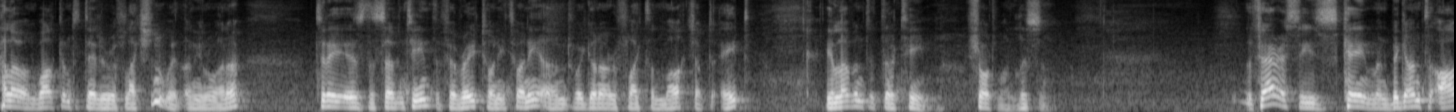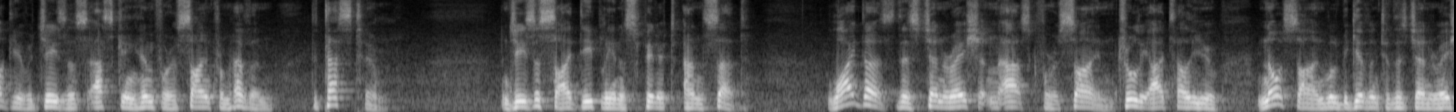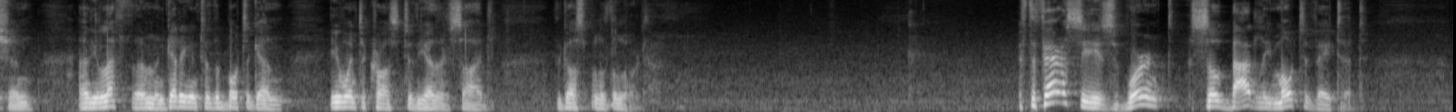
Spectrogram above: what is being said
Hello and welcome to Daily Reflection with Aneel Aranha. Today is the 17th of February 2020 and we're going to reflect on Mark chapter 8, 11 to 13. Short one, listen. The Pharisees came and began to argue with Jesus, asking him for a sign from heaven to test him. And Jesus sighed deeply in his spirit and said, Why does this generation ask for a sign? Truly I tell you, no sign will be given to this generation. And he left them, and getting into the boat again, he went across to the other side. The Gospel of the Lord. If the Pharisees weren't so badly motivated,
